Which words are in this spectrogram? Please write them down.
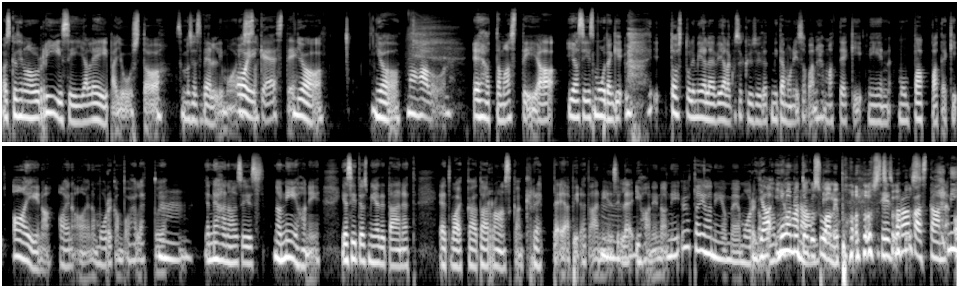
olisiko siinä ollut riisiä ja leipäjuustoa semmoisessa vellimuodossa. Oikeesti? Joo. Joo. Mä haluan. Ehdottomasti ja, ja siis muutenkin, tosta tuli mieleen vielä, kun sä kysyit, että mitä mun isovanhemmat teki, niin mun pappa teki aina, aina, aina muurikan pohjalettuja. Mm. Ja nehän on siis, ne on niin ihania. Ja sitten jos mietitään, että, että vaikka jotain Ranskan kreppejä pidetään niin mm. sille ihanina, niin yhtä ihania on meidän muurikan Mulla on nyt joku suomi-puolustus. Siis mä rakastan niin,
